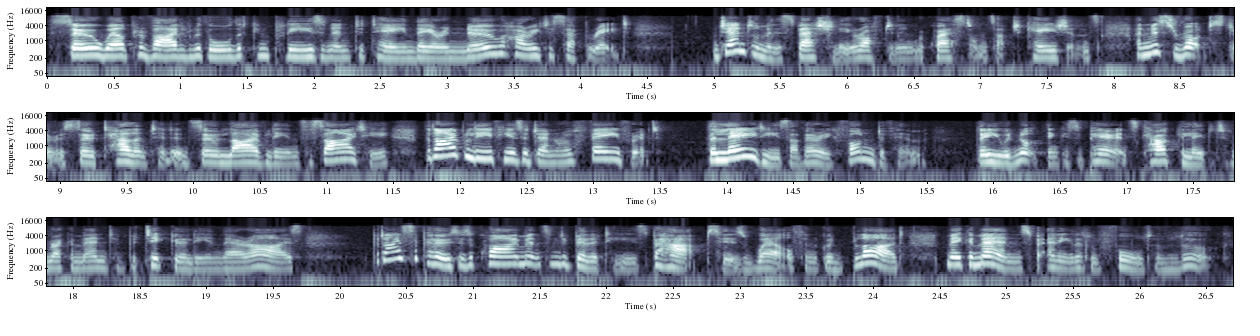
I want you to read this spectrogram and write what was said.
so well provided with all that can please and entertain, they are in no hurry to separate. Gentlemen, especially, are often in request on such occasions; and Mr. Rochester is so talented and so lively in society, that I believe he is a general favourite. The ladies are very fond of him; though you would not think his appearance calculated to recommend him particularly in their eyes but I suppose his acquirements and abilities, perhaps his wealth and good blood, make amends for any little fault of look."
